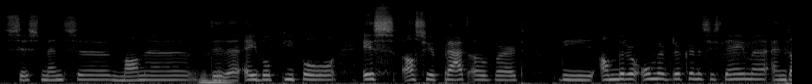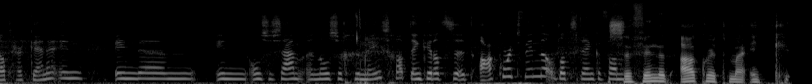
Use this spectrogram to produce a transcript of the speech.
cis mensen, mannen, de abled people is als je praat over het, die andere onderdrukkende systemen en dat herkennen in, in, ehm, in, onze samen, in onze gemeenschap? Denk je dat ze het awkward vinden? Of dat ze denken van... Ze vinden het awkward, maar ik.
